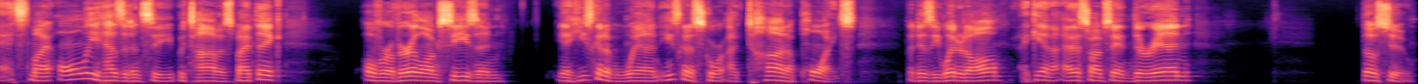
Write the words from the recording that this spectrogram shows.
it's my only hesitancy with Thomas. But I think over a very long season, yeah, he's going to win. He's going to score a ton of points. But does he win it all? Again, that's what I'm saying. They're in those two.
